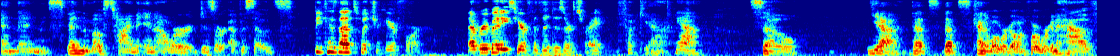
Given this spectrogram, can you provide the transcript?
and then spend the most time in our dessert episodes. Because that's what you're here for. Everybody's here for the desserts, right? Fuck yeah. Yeah. So yeah, that's that's kind of what we're going for. We're gonna have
